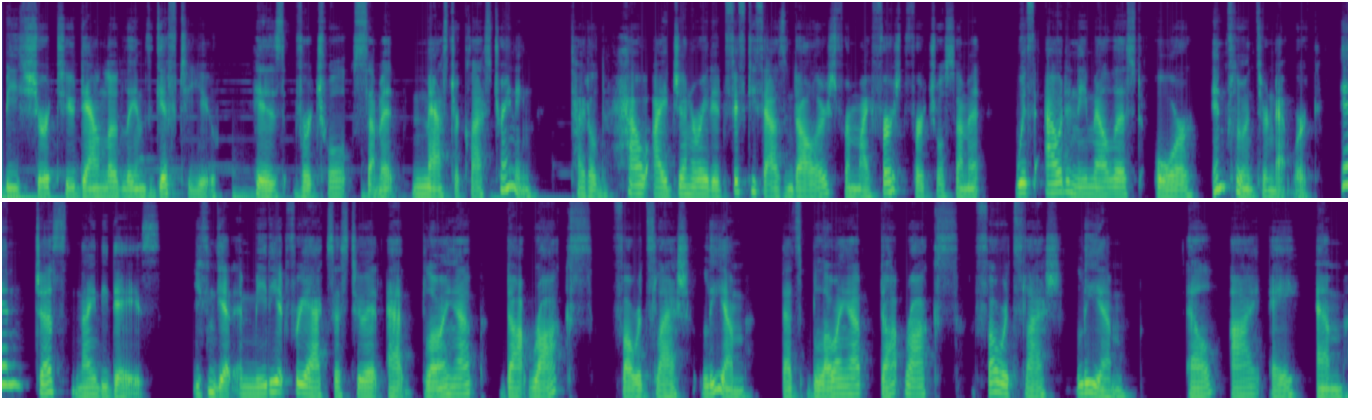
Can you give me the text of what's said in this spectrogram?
Be sure to download Liam's gift to you, his virtual summit masterclass training titled How I Generated $50,000 from My First Virtual Summit Without an Email List or Influencer Network in just 90 days. You can get immediate free access to it at blowingup.rocks forward slash Liam. That's blowingup.rocks forward slash Liam. L I A M.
